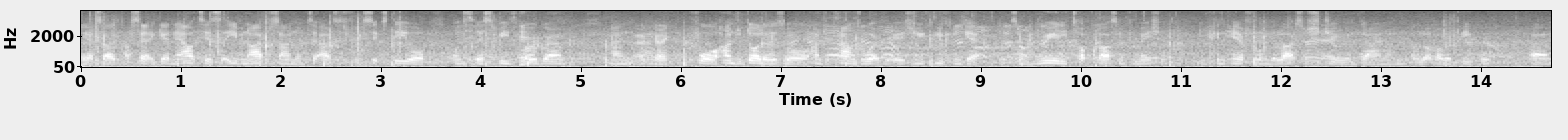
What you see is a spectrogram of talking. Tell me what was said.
Yeah, so I, I say it again, the Altis, even I've signed on to Altis 360 or onto their speed program, and, and Okay. for $100 or £100 or whatever it is, you, you can get some really top class information. You can hear from the likes of Stu and Dan and a lot of other people. Um,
